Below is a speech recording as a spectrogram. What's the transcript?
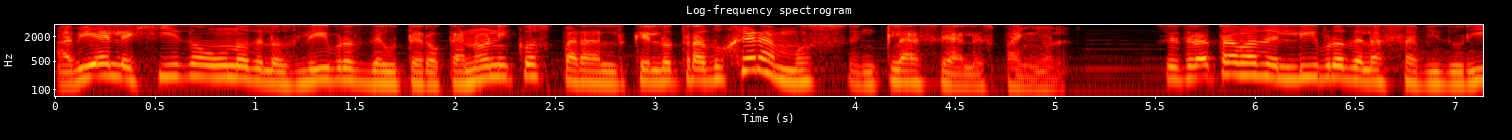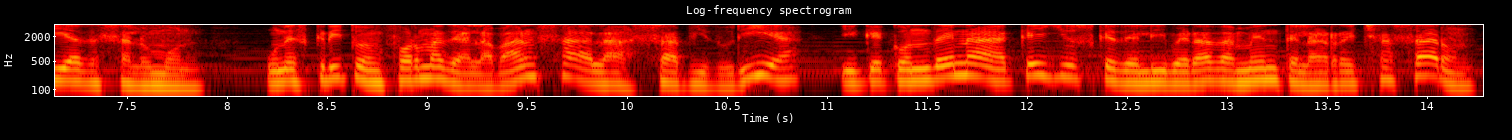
había elegido uno de los libros deuterocanónicos para el que lo tradujéramos en clase al español. Se trataba del libro de la sabiduría de Salomón, un escrito en forma de alabanza a la sabiduría y que condena a aquellos que deliberadamente la rechazaron,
